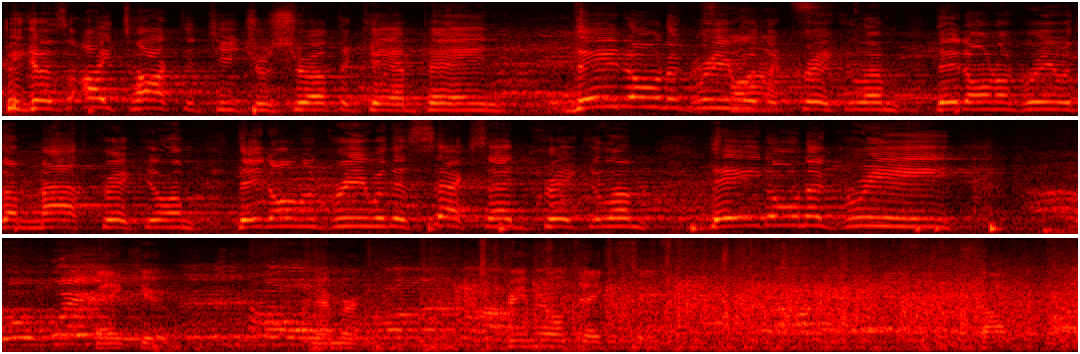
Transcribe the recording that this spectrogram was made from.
Because I talked to teachers throughout the campaign. They don't agree with the curriculum. They don't agree with the math curriculum. They don't agree with the sex ed curriculum. They don't agree. Thank you. Member, Premier will take a seat. Stop the clock.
